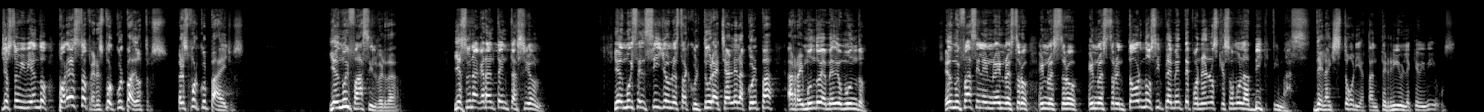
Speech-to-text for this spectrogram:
yo estoy viviendo por esto, pero es por culpa de otros, pero es por culpa de ellos. Y es muy fácil, ¿verdad? Y es una gran tentación y es muy sencillo en nuestra cultura echarle la culpa a Raimundo y a medio mundo. Es muy fácil en, nuestro, en, nuestro, en nuestro entorno simplemente ponernos que somos las víctimas de la historia tan terrible que vivimos.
